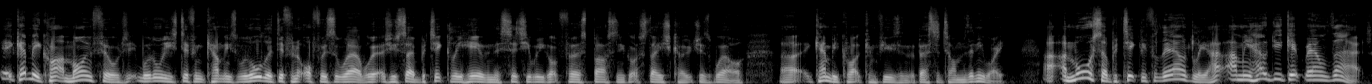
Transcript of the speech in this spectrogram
It can be quite a minefield with all these different companies, with all the different offers as well. As you say, particularly here in the city, where you've got First Bus and you've got Stagecoach as well, uh, it can be quite confusing at the best of times anyway. Uh, and more so, particularly for the elderly. How, I mean, how do you get round that?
